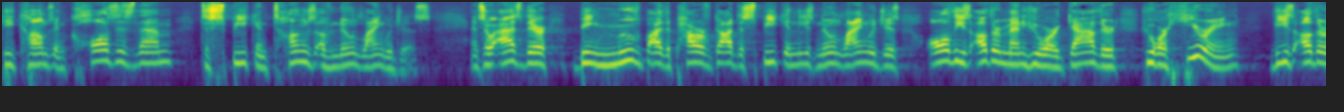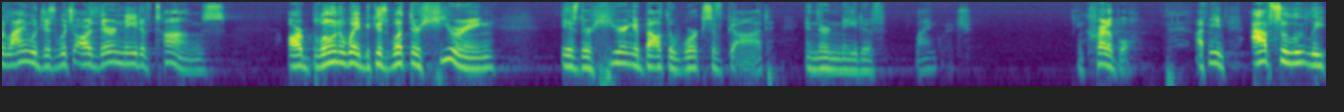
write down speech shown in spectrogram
He comes and causes them to speak in tongues of known languages. And so, as they're being moved by the power of God to speak in these known languages, all these other men who are gathered, who are hearing these other languages, which are their native tongues, are blown away because what they're hearing is they're hearing about the works of God in their native language. Incredible. I mean, absolutely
